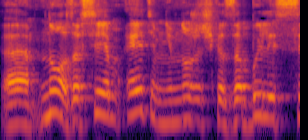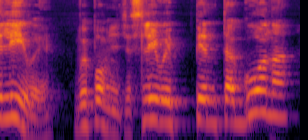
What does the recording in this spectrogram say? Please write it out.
Э, но за всем этим немножечко забыли сливы. Вы помните, сливы Пентагона –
